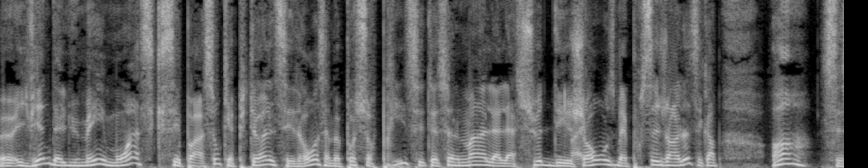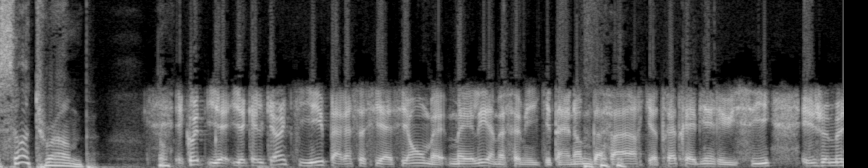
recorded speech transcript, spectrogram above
Euh, ils viennent d'allumer. Moi, ce qui s'est passé au Capitole, c'est drôle, ça m'a pas surpris. C'était seulement la, suite des choses, mais pour ces gens-là, c'est comme, ah, c'est ça, Trump. Écoute, il y a, quelqu'un qui est par association mêlé à ma famille, qui est un homme d'affaires, qui a très très bien réussi. Et je me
